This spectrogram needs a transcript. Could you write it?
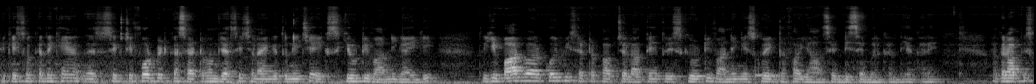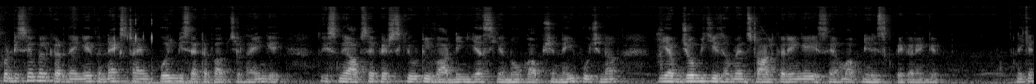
ठीक है, इस वक्त देखें 64 बिट का सेटअप हम जैसे ही चलाएँगे तो नीचे एक सिक्योरिटी वार्निंग आएगी। तो ये बार बार कोई भी सेटअप आप चलाते हैं तो सिक्योरिटी वार्निंग इसको एक दफ़ा यहाँ से डिसेबल कर दिया करें। अगर आप इसको डिसेबल कर देंगे तो नेक्स्ट टाइम कोई भी सेटअप आप चलाएँगे तो इसने आपसे फिर सिक्योरिटी वार्निंग यस या नो का ऑप्शन नहीं पूछना ये अब जो भी चीज़ हम इंस्टॉल करेंगे, इसे हम अपनी रिस्क पे करेंगे। ठीक है?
